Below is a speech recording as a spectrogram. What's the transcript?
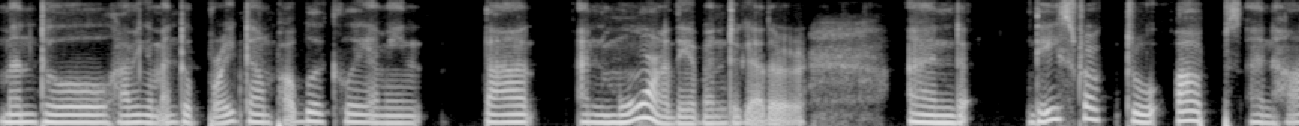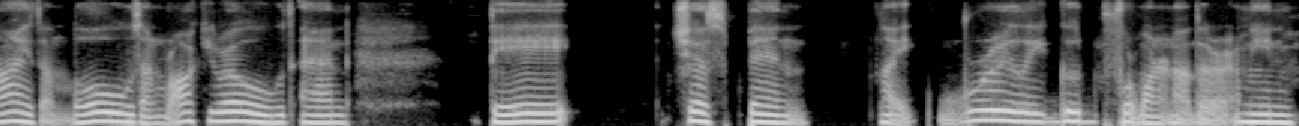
mental having a mental breakdown publicly i mean that and more they have been together. And they struck through ups and highs and lows and rocky roads and they just been like really good for one another. I mean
